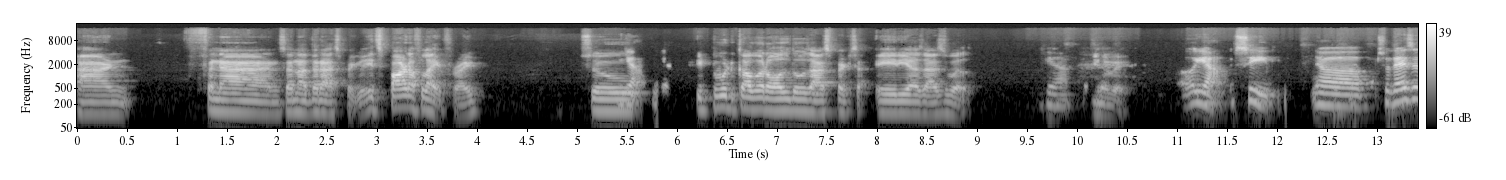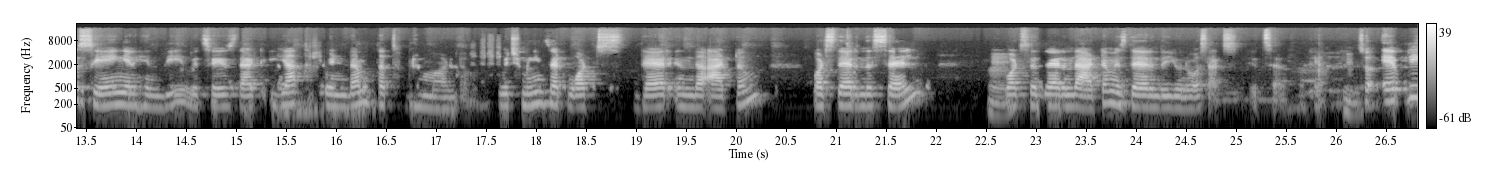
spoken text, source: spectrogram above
and finance and other aspects? It's part of life, right? So Yeah, it would cover all those aspects areas as well yeah. in a way. Oh, yeah. See, uh, so there's a saying in Hindi which says that Yat Pindam Tat Brahmandam, which means that what's there in the atom, what's there in the cell, Hmm. what's there in the atom is there in the universe itself okay Hmm. so every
